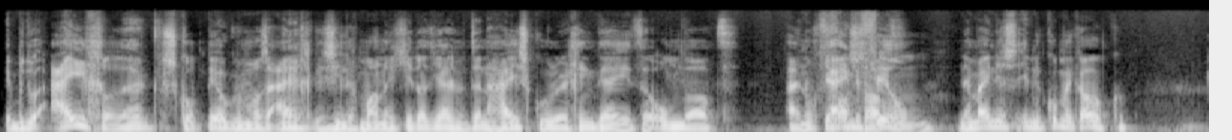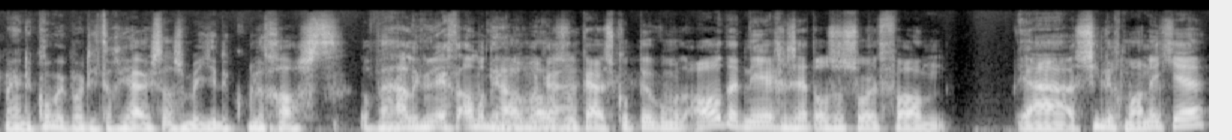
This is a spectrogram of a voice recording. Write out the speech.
ik bedoel eigenlijk... Scott Pilgrim was eigenlijk een zielig mannetje... dat juist met een highschooler ging daten... omdat hij nog Ja, in de film. Nee, maar in de, in de comic ook. Maar in de comic wordt hij toch juist als een beetje de coole gast. Of haal ik nu echt allemaal Ja, dingen door alles elkaar. elkaar. Scott Pilgrim wordt altijd neergezet als een soort van... Ja, zielig mannetje.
